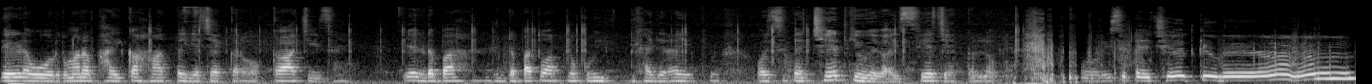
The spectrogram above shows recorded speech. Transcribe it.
डेढ़ और, तुम्हारा भाई का हाथ पे ये चेक करो, क्या चीज़ है। एक डब्बा डब्बा तो आप लोग को भी दिखाई दे रहा है और इस पे छेद क्यों है गाइस ये चेक कर लो। और इस पे छेद क्यों है?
